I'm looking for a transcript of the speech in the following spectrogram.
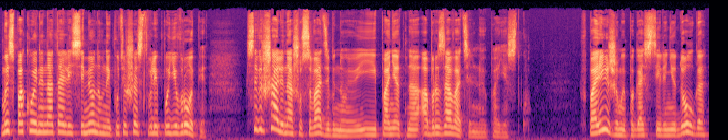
Мы с покойной Натальей Семеновной путешествовали по Европе, совершали нашу свадебную и, понятно, образовательную поездку. В Париже мы погостили недолго,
